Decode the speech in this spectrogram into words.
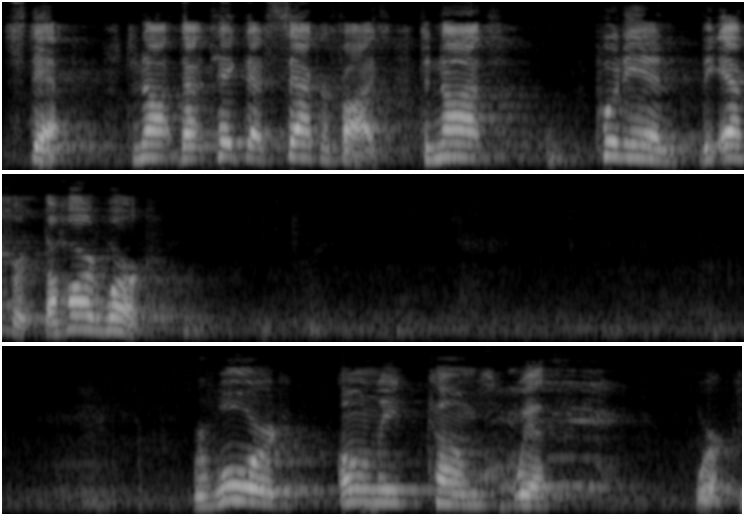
step, to not that take that sacrifice, to not put in the effort, the hard work. Reward only comes with work.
